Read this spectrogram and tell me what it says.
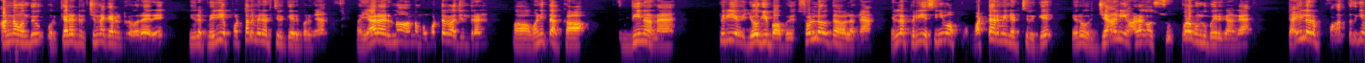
அண்ணன் வந்து ஒரு கேரக்டர் சின்ன கேரக்டர் வர்றாரு. இதுல பெரிய பட்டாளமே நடிச்சிருக்காரு பாருங்க. யார் யாருன்னா நம்ம மொட்டை ராஜேந்திரன் வனிதா அக்கா தீனான பெரிய யோகி பாபு சொல்ல தேவையில்லைங்க. எல்லாம் பெரிய சினிமா வட்டாரமே நடிச்சிருக்கு. யாரோ ஒரு ஜானி அழகா சூப்பராக கொண்டு போயிருக்காங்க. டைலரை பார்த்ததுக்கே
